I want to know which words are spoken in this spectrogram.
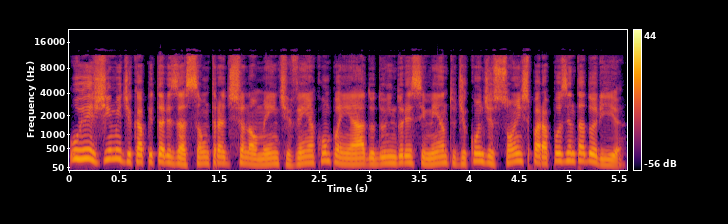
o regime de capitalização tradicionalmente vem acompanhado do endurecimento de condições para aposentadoria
